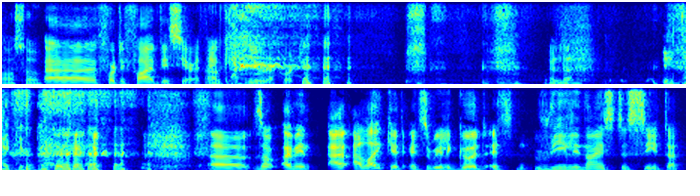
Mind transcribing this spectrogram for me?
also Uh, 45 this year, I think. Okay. New record. well done Yeah, Thank you. uh, so, I mean, I, I like it. It's really good. It's really nice to see that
